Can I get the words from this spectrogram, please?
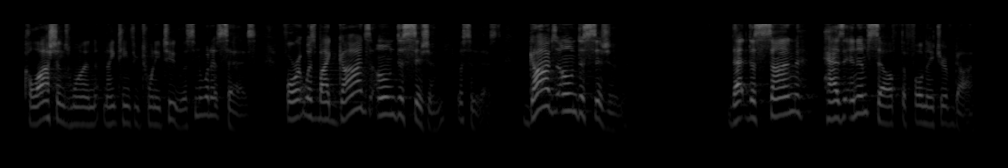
Colossians 1 19 through 22. Listen to what it says. For it was by God's own decision, listen to this, God's own decision that the Son has in himself the full nature of God.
